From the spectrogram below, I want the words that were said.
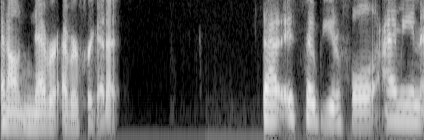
And I'll never, ever forget it. That is so beautiful. I mean,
